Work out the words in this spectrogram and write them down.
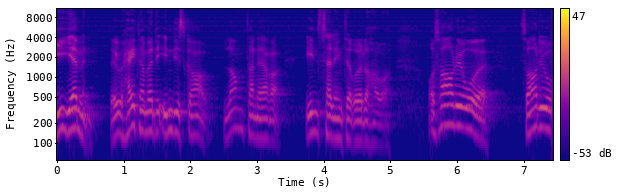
I Jemen. Det er jo helt nærme Det indiske hav. Langt der nede. innseiling til Rødehavet. Og så har du jo, så har du jo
